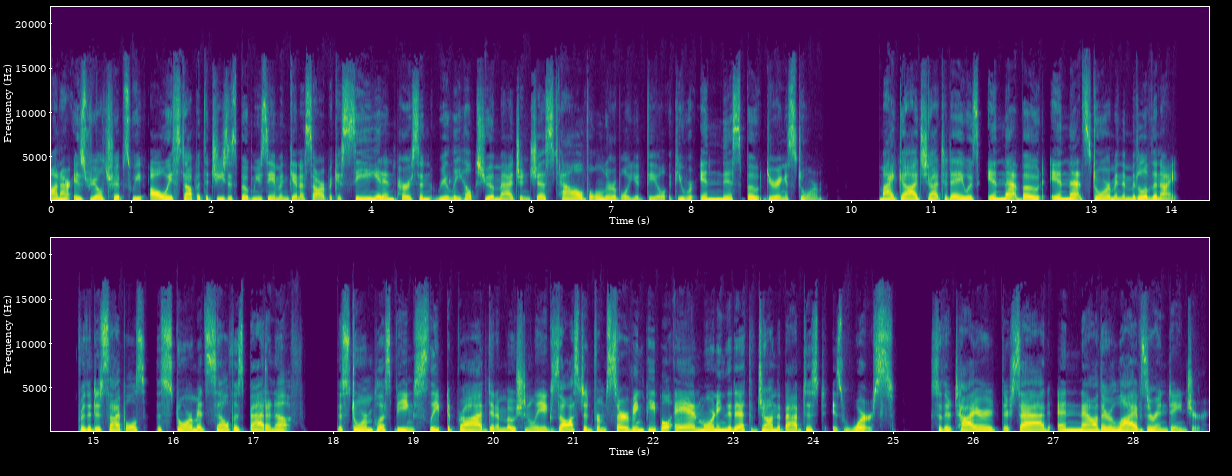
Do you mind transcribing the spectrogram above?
On our Israel trips, we always stop at the Jesus Boat Museum in Ginosar because seeing it in person really helps you imagine just how vulnerable you'd feel if you were in this boat during a storm. My God shot today was in that boat, in that storm, in the middle of the night. For the disciples, the storm itself is bad enough. The storm, plus being sleep deprived and emotionally exhausted from serving people and mourning the death of John the Baptist, is worse. So they're tired, they're sad, and now their lives are in danger.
